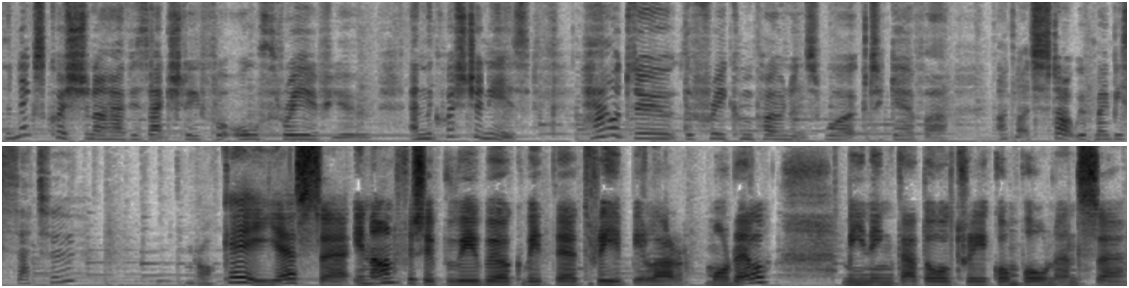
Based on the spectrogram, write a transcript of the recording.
The next question I have is actually for all three of you, and the question is, how do the three components work together? I'd like to start with maybe Satu. Okay, yes. Uh, in UNFICYP, we work with the three pillar model, meaning that all three components uh,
